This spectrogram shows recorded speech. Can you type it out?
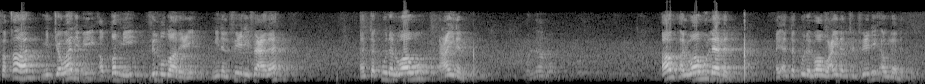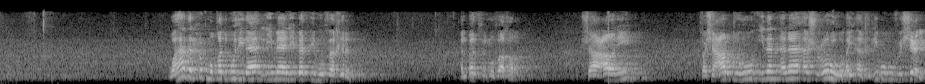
فقال من جوانب الضم في المضارع من الفعل فعل أن تكون الواو عينا. أو الواو لاما. أي أن تكون الواو عينا في الفعل أو لاما. وهذا الحكم قد بذل لما لبث مفاخر البث في المفاخرة. شاعرني فشعرته إذا أنا أشعره أي أغلبه في الشعر.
